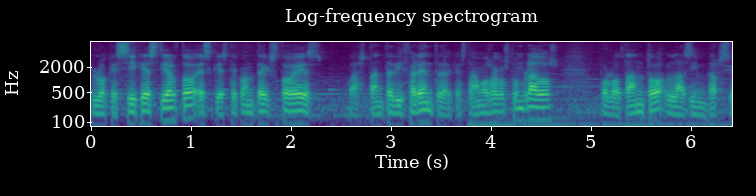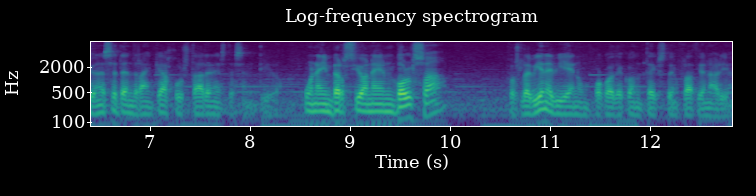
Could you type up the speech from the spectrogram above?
Lo que sí que es cierto es que este contexto es bastante diferente del que estamos acostumbrados, por lo tanto las inversiones se tendrán que ajustar en este sentido. Una inversión en bolsa pues le viene bien un poco de contexto inflacionario.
